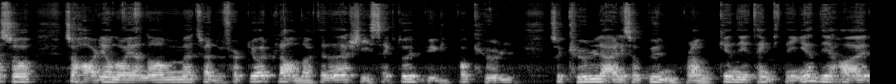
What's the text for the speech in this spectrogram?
så, så, har de jo nå gjennom 30-40 år planlagt en energisektor bygd på kull. Så kull er liksom bunnplanken i tenkningen. De har,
